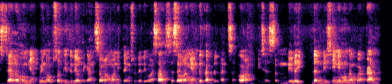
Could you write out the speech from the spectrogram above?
Secara umumnya, Queen of Swords itu diartikan seorang wanita yang sudah dewasa, seseorang yang dekat dengan seorang Pisces sendiri. Dan di sini menggambarkan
